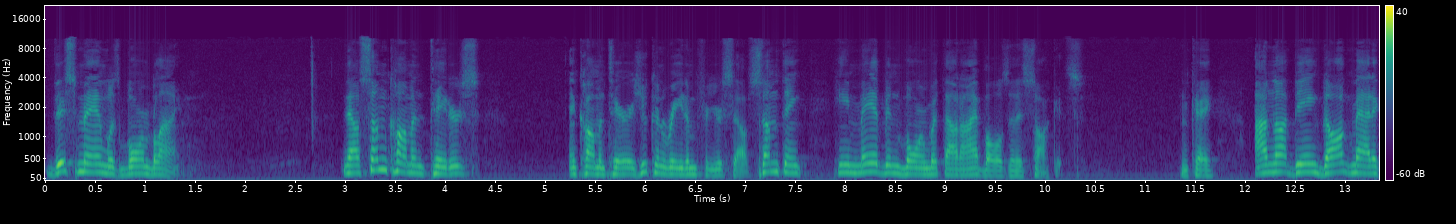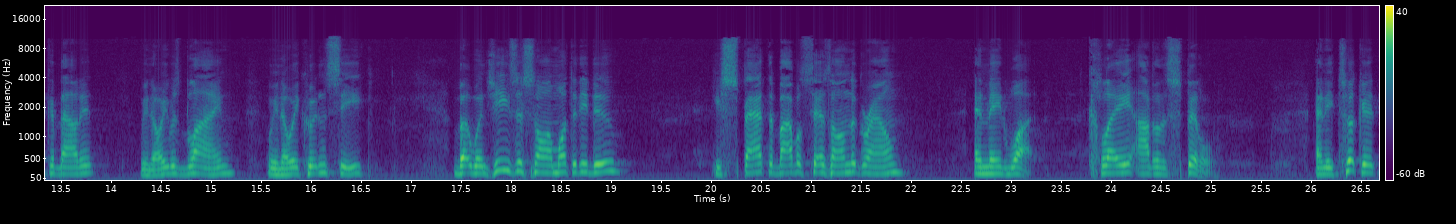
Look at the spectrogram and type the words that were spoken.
This man was born blind. Now, some commentators and commentaries, you can read them for yourself. Some think he may have been born without eyeballs in his sockets. Okay? I'm not being dogmatic about it. We know he was blind. We know he couldn't see. But when Jesus saw him, what did he do? He spat, the Bible says, on the ground and made what? Clay out of the spittle. And he took it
